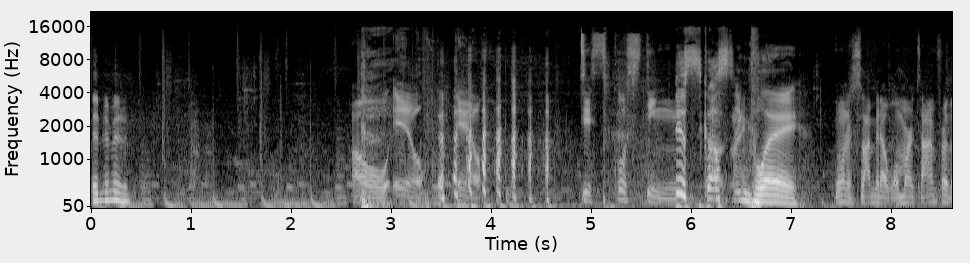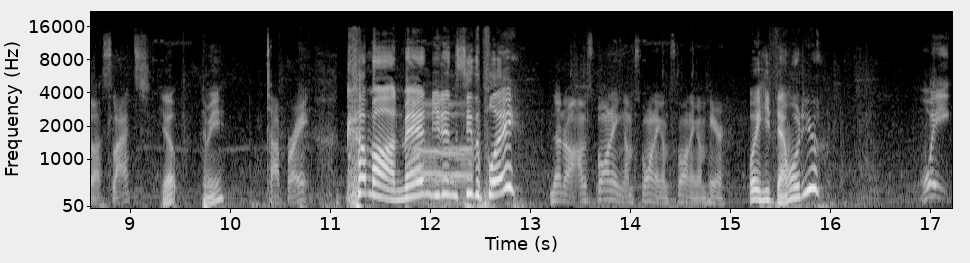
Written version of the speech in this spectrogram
Mid, mid, mid. Oh, ew, ew. Disgusting. Disgusting play. You want to slap it up one more time for the slats? Yep. To me. Top right. Come on, man. you didn't see the uh, play? No, no, I'm spawning. I'm spawning. I'm spawning. I'm here. Wait, he demoed you? Wait,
